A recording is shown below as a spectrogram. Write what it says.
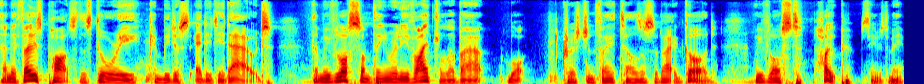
And if those parts of the story can be just edited out, then we've lost something really vital about what Christian faith tells us about God. We've lost hope, seems to me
